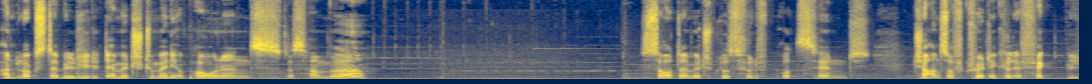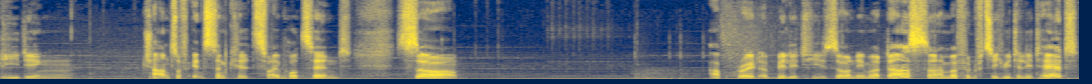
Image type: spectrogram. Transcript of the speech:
Unlock Stability Damage to many opponents. Das haben wir. Sword Damage plus 5%. Chance of Critical Effect Bleeding. Chance of Instant Kill 2%. So. Upgrade Ability. So, nehmen wir das. Dann haben wir 50 Vitalität.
